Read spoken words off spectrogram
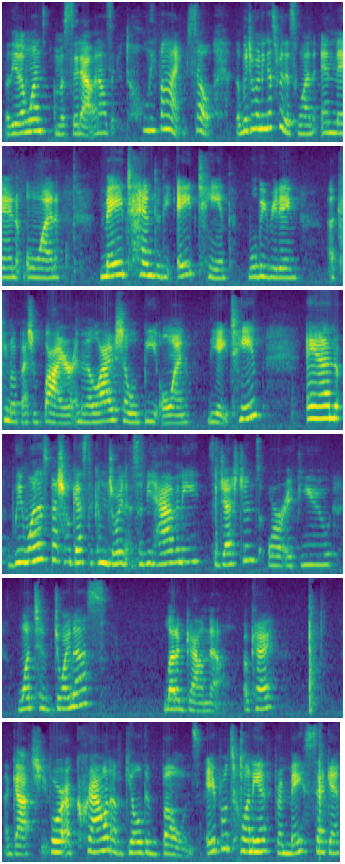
but the other ones, I'm gonna sit out. And I was like, totally fine. So they'll be joining us for this one. And then on May 10th to the 18th, we'll be reading A Kingdom of and Fire, and then the live show will be on the 18th. And we want a special guest to come join us. So if you have any suggestions or if you want to join us, let a gal know, okay? I got you. For A Crown of Gilded Bones. April 20th from May 2nd,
